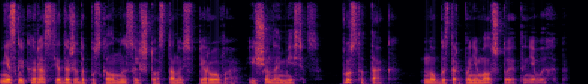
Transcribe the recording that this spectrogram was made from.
Несколько раз я даже допускал мысль, что останусь в Перово еще на месяц. Просто так, но быстро понимал, что это не выход.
